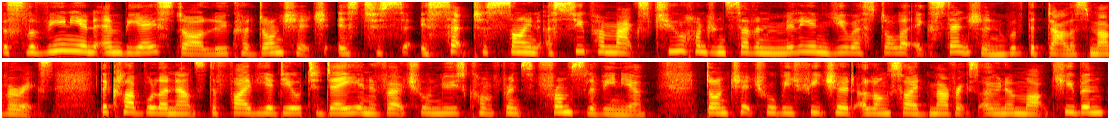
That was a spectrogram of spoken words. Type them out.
The Slovenian NBA star Luka Doncic is, to, is set to sign a supermax 207 million US dollar extension with the Dallas Mavericks. The club will announce the five-year deal today in a virtual news conference from Slovenia. Doncic will be featured alongside Mavericks owner Mark Cuban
